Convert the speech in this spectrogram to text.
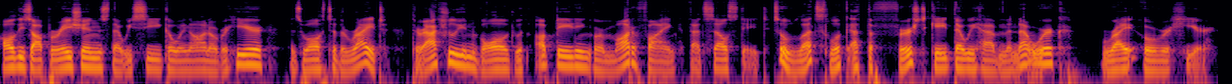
all these operations that we see going on over here, as well as to the right, they're actually involved with updating or modifying that cell state. So let's look at the first gate that we have in the network right over here.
